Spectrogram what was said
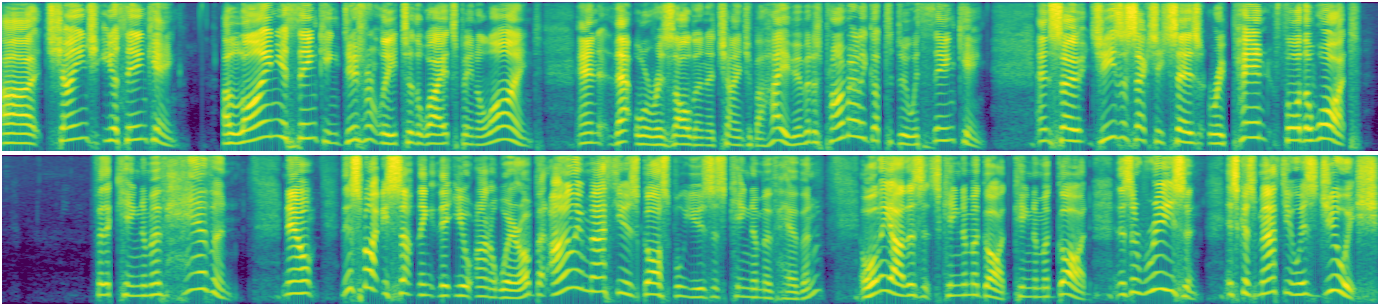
uh, change your thinking. Align your thinking differently to the way it's been aligned. And that will result in a change of behavior, but it's primarily got to do with thinking. And so Jesus actually says, Repent for the what? for the kingdom of heaven. Now, this might be something that you're unaware of, but only Matthew's gospel uses kingdom of heaven. All the others, it's kingdom of God, kingdom of God. And there's a reason. It's because Matthew is Jewish.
